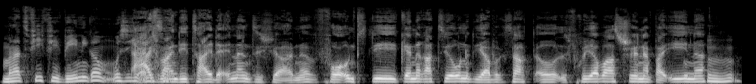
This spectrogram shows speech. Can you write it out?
Man hat viel, viel weniger, muss ich Ja, ich meine, die Zeiten ändern sich ja. Ne? Vor uns die Generationen, die haben gesagt, oh, früher war es schöner bei ihnen. Mhm.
